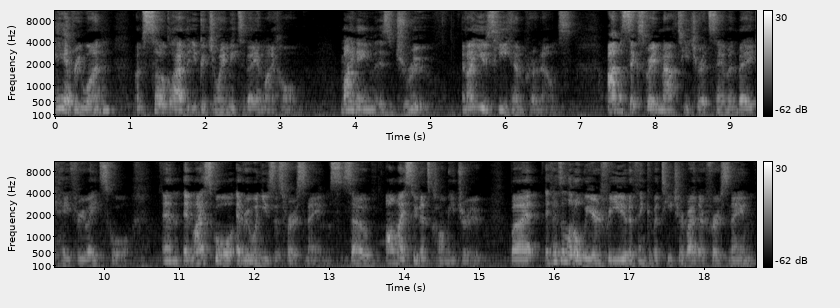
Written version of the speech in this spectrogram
Hey everyone! I'm so glad that you could join me today in my home. My name is Drew, and I use he, him pronouns. I'm a sixth grade math teacher at Salmon Bay K through 8 school, and at my school everyone uses first names, so all my students call me Drew. But if it's a little weird for you to think of a teacher by their first name,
